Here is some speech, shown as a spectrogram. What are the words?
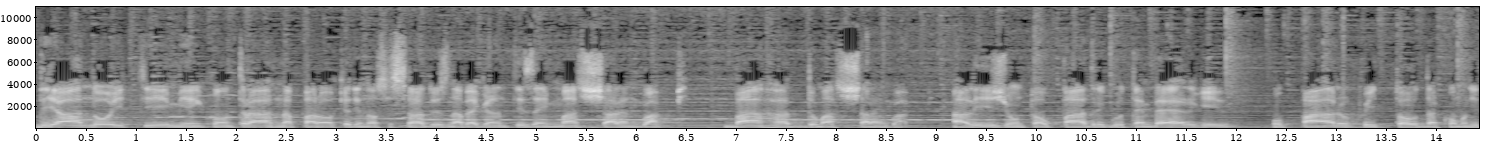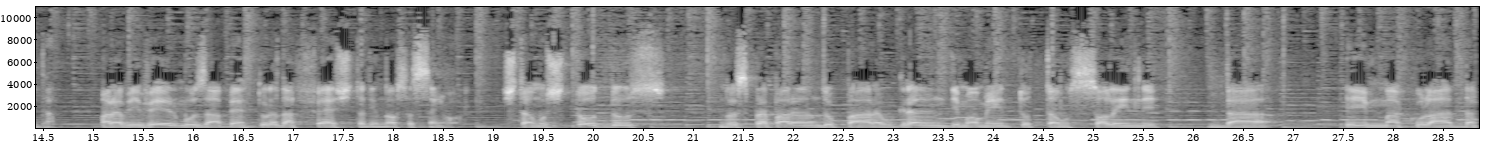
de à noite me encontrar na paróquia de Nossa Senhora dos Navegantes em Macharanguape, Barra do Macharanguape. Ali junto ao padre Gutenberg, o pároco e toda a comunidade, para vivermos a abertura da festa de Nossa Senhora Estamos todos nos preparando para o grande momento tão solene da Imaculada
